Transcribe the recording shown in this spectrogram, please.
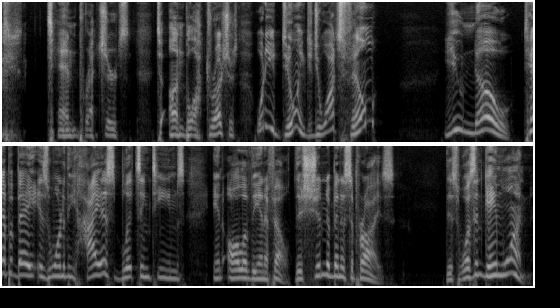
10 pressures to unblocked rushers. What are you doing? Did you watch film? You know, Tampa Bay is one of the highest blitzing teams in all of the NFL. This shouldn't have been a surprise. This wasn't game one.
